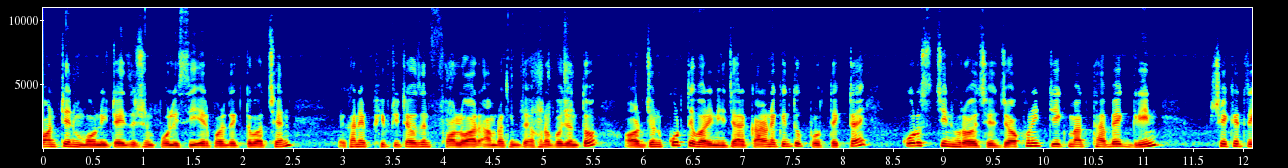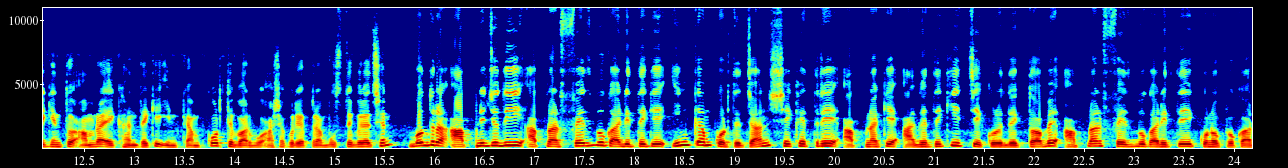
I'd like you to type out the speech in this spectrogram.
কন্টেন্ট মনিটাইজেশন পলিসি এরপর দেখতে পাচ্ছেন এখানে ফিফটি থাউজেন্ড ফলোয়ার আমরা কিন্তু এখনও পর্যন্ত অর্জন করতে পারিনি, যার কারণে কিন্তু প্রত্যেকটাই কোর্স চিহ্ন রয়েছে। যখনই টিকমার্ক থাকবে গ্রিন সেক্ষেত্রে কিন্তু আমরা এখান থেকে ইনকাম করতে পারব। আশা করি আপনারা বুঝতে পেরেছেন। বন্ধুরা, আপনি যদি আপনার ফেসবুক আইডি থেকে ইনকাম করতে চান, সেক্ষেত্রে আপনাকে আগে থেকেই চেক করে দেখতে হবে আপনার ফেসবুক আইডিতে কোনো প্রকার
